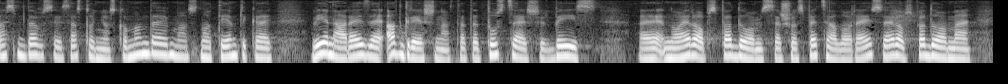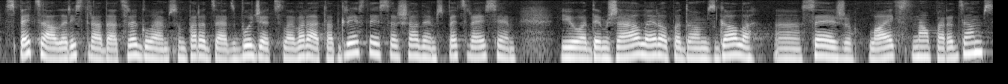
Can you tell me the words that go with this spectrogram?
esmu devusies astoņos komandējumos, no tiem tikai vienā reizē atgriešanās. Tātad pusceļš ir bijis no Eiropas padomas ar šo speciālo reisu. Eiropas padomē speciāli ir izstrādāts regulējums un paredzēts budžets, lai varētu atgriezties ar šādiem specreisiem, jo, diemžēl, Eiropadomas gala uh, sēžu laiks nav paredzams.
